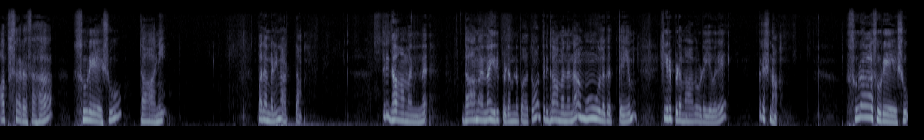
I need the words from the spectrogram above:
अप्सरसः சுரேஷு தானி பதங்களின் அர்த்தம் திரிதாமன்னு தாமன்னா இருப்பிடம்னு பார்த்தோம் திரிதாமன்னா மூ உலகத்தையும் இருப்பிடமாக உடையவரே கிருஷ்ணா. சுராசுரேஷு.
